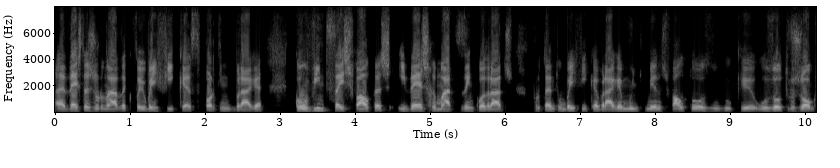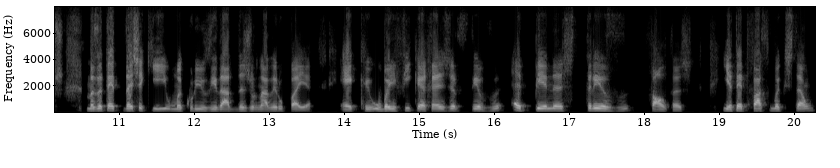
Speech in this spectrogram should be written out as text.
uh, desta jornada, que foi o Benfica Sporting de Braga, com 26 faltas e 10 remates enquadrados quadrados, portanto um Benfica Braga muito menos faltoso do que os outros jogos, mas até te deixo aqui uma curiosidade da jornada europeia, é que o Benfica Rangers teve apenas 13 faltas. E até te faço uma questão,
